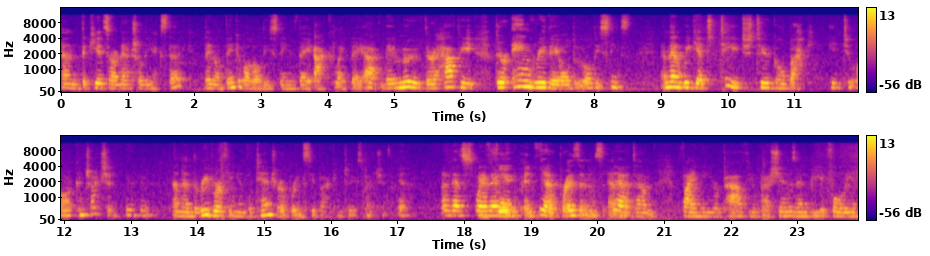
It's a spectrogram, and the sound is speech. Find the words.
and the kids are naturally ecstatic. They don't think about all these things, they act like they act. They move, they're happy, they're angry, they all do all these things. And then we get to teach to go back into our contraction. Mhm. And then the rebirthing and the tantra brings you back into expansion. yeah and that's where in they full, in full yeah. presence and Yeah. um, finding your path, your passions, and be fully in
